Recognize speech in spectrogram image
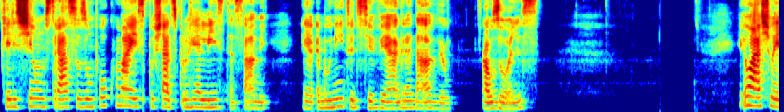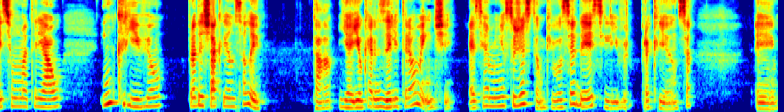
que eles tinham uns traços um pouco mais puxados para o realista, sabe? É, é bonito de se ver, é agradável aos olhos. Eu acho esse um material incrível para deixar a criança ler, tá? E aí eu quero dizer literalmente, essa é a minha sugestão, que você dê esse livro para criança, é,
